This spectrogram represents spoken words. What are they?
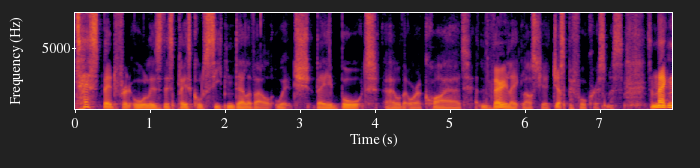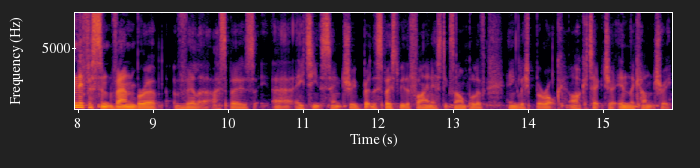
test bed for it all is this place called Seaton Delaval, which they bought uh, or acquired very late last year, just before Christmas. It's a magnificent Vanbrugh villa, I suppose, uh, 18th century, but it's supposed to be the finest example of English Baroque architecture in the country.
